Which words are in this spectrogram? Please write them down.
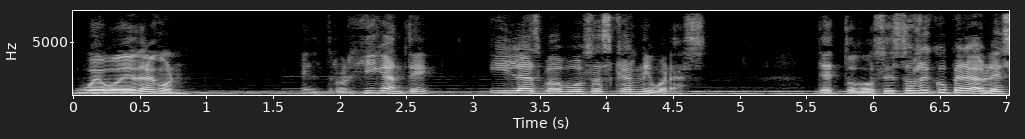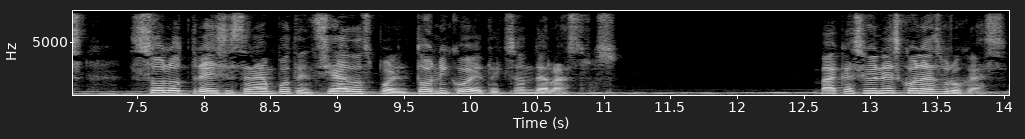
huevo de dragón, el troll gigante y las babosas carnívoras. De todos estos recuperables, solo tres estarán potenciados por el tónico de detección de rastros. Vacaciones con las brujas.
